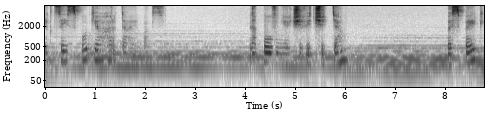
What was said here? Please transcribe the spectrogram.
як цей спокій огортає вас, наповнюючи відчуттям безпеки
